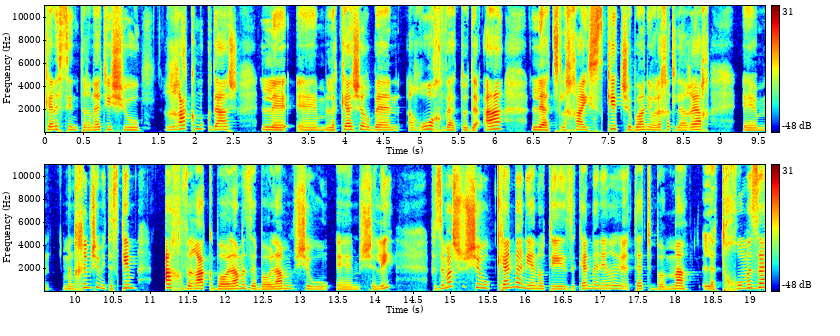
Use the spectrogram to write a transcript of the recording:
כנס אינטרנטי שהוא רק מוקדש ל, אה, לקשר בין הרוח והתודעה להצלחה עסקית, שבו אני הולכת לארח אה, מנחים שמתעסקים אך ורק בעולם הזה, בעולם שהוא אה, שלי. וזה משהו שהוא כן מעניין אותי, זה כן מעניין אותי לתת במה לתחום הזה,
